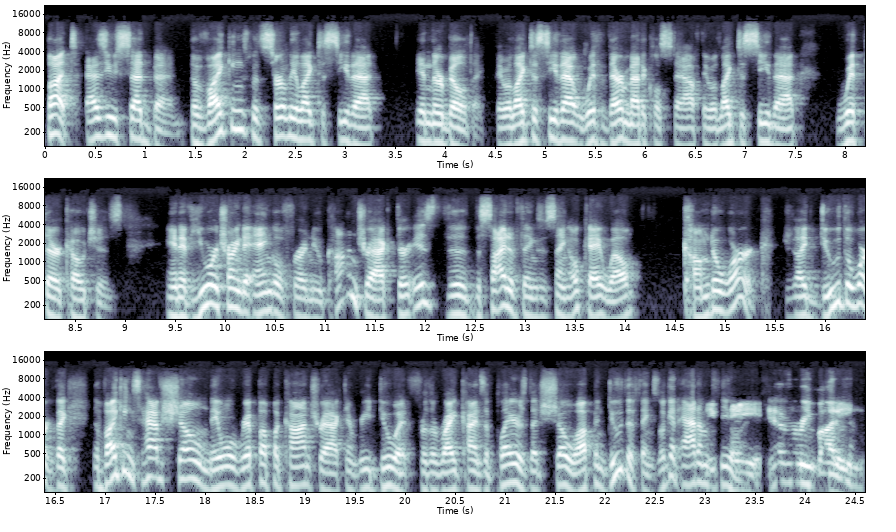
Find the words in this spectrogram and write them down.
But as you said, Ben, the Vikings would certainly like to see that in their building. They would like to see that with their medical staff. They would like to see that with their coaches. And if you are trying to angle for a new contract, there is the the side of things of saying, okay, well, come to work, like do the work. Like the Vikings have shown they will rip up a contract and redo it for the right kinds of players that show up and do the things. Look at Adam they Thielen. Everybody.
